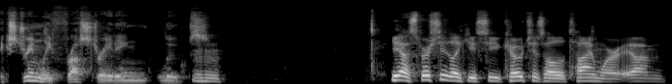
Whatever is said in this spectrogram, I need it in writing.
extremely frustrating loops mm-hmm. yeah especially like you see coaches all the time where um,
